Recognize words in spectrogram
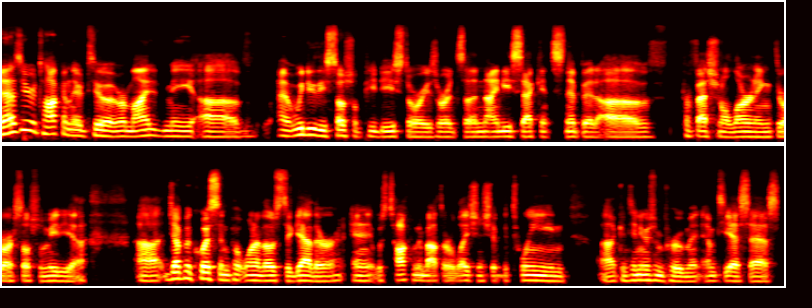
and as you were talking there too, it reminded me of, and we do these social PD stories where it's a 90 second snippet of professional learning through our social media. Uh, Jeff McQuiston put one of those together, and it was talking about the relationship between uh, continuous improvement, MTSS,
